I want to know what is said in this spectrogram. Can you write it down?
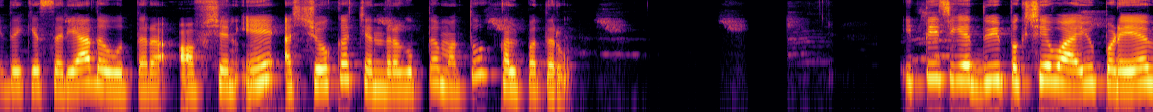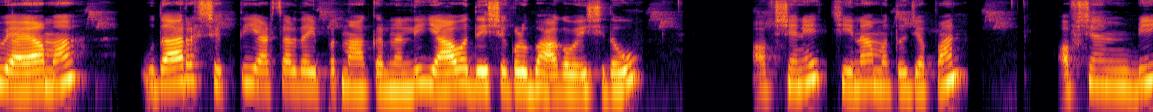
ಇದಕ್ಕೆ ಸರಿಯಾದ ಉತ್ತರ ಆಪ್ಷನ್ ಎ, ಅಶೋಕ ಚಂದ್ರಗುಪ್ತ ಮತ್ತು ಕಲ್ಪತರು. ಇತ್ತೀಚೆಗೆ ದ್ವಿಪಕ್ಷೀಯ ವಾಯುಪಡೆಯ ವ್ಯಾಯಾಮ, ಉದಾರ ಶಕ್ತಿ ಎರಡು ಸಾವಿರದ ಇಪ್ಪತ್ನಾಲ್ಕರಲ್ಲಿ ಯಾವ ದೇಶಗಳು ಭಾಗವಹಿಸಿದವು? ಆಪ್ಷನ್ ಎ, ಚೀನಾ ಮತ್ತು ಜಪಾನ್. ಆಪ್ಷನ್ ಬಿ,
